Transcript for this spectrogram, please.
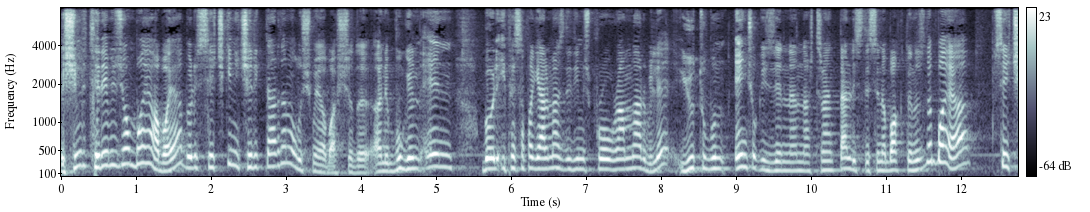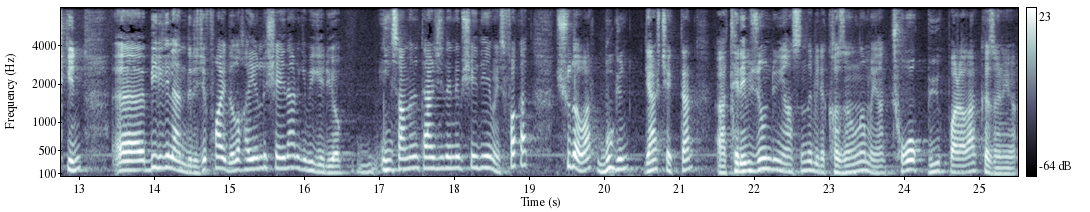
E şimdi televizyon baya baya böyle seçkin içeriklerden oluşmaya başladı. Hani bugün en böyle ipe sapa gelmez dediğimiz programlar bile YouTube'un en çok izlenilenler trendler listesine baktığınızda baya seçkin, e, bilgilendirici, faydalı, hayırlı şeyler gibi geliyor. İnsanların tercihlerine bir şey diyemeyiz. Fakat şu da var. Bugün gerçekten e, televizyon dünyasında bile kazanılamayan çok büyük paralar kazanıyor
